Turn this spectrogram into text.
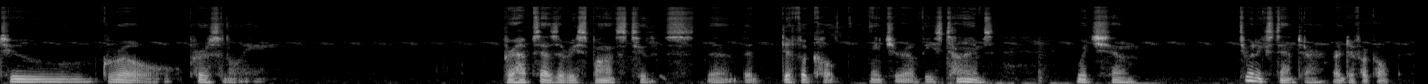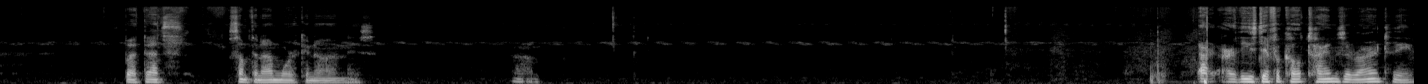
to grow personally, perhaps as a response to the, the difficult nature of these times, which um, to an extent are, are difficult. But that's something I'm working on is um, are, are these difficult times or aren't they?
